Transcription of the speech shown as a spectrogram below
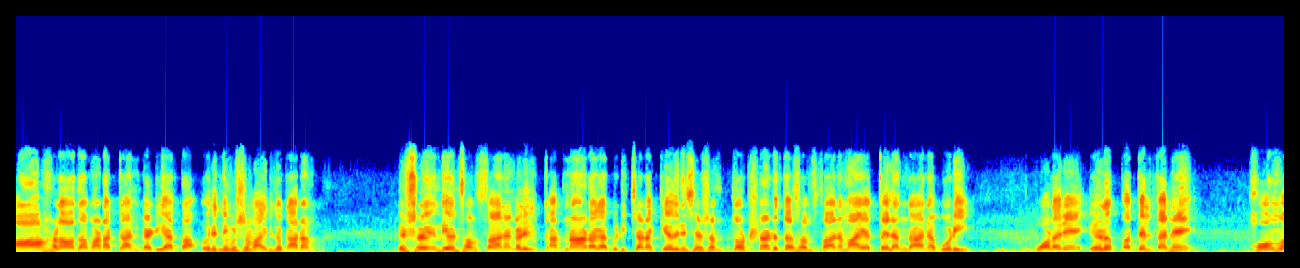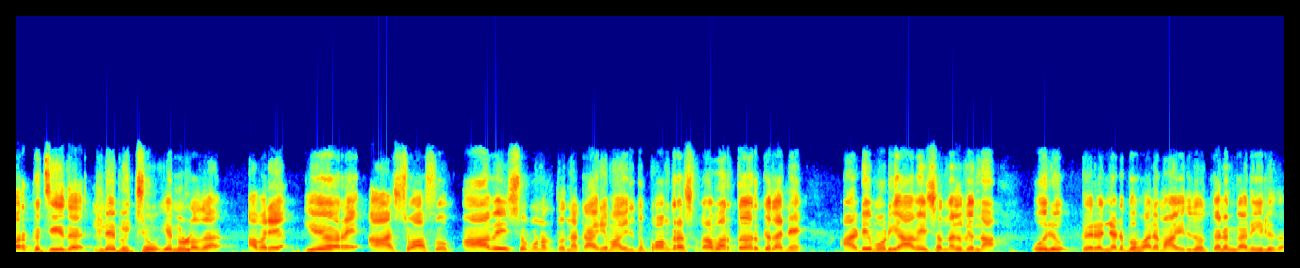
ആഹ്ലാദമടക്കാൻ കഴിയാത്ത ഒരു നിമിഷമായിരുന്നു. കാരണം ദക്ഷിണേന്ത്യൻ സംസ്ഥാനങ്ങളിൽ കർണാടക പിടിച്ചടക്കിയതിന് ശേഷം തൊട്ടടുത്ത സംസ്ഥാനമായ തെലങ്കാന കൂടി വളരെ എളുപ്പത്തിൽ തന്നെ ഹോംവർക്ക് ചെയ്ത് ലഭിച്ചു എന്നുള്ളത് അവരെ ഏറെ ആശ്വാസവും ആവേശവും ഉണർത്തുന്ന കാര്യമായിരുന്നു. കോൺഗ്രസ് പ്രവർത്തകർക്ക് തന്നെ അടിമുടി ആവേശം നൽകുന്ന ഒരു തിരഞ്ഞെടുപ്പ് ഫലമായിരുന്നു തെലങ്കാനയിലിത്.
